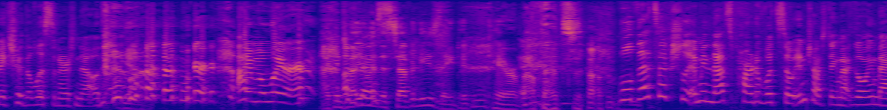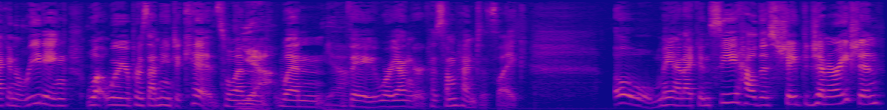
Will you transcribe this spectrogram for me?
make sure the listeners know that we're, I'm aware. I can tell you in the seventies they didn't care about that stuff. Well, that's actually, I mean, that's part of what's so interesting about going back and reading what we were presenting to kids when Yeah. when Yeah. they were younger. Because sometimes it's like, oh man, I can see how this shaped a generation.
